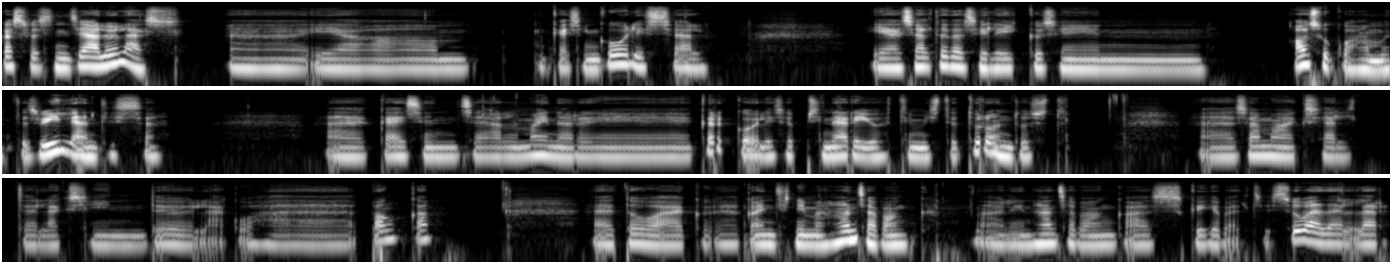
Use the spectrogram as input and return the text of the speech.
kasvasin seal üles ja käisin koolis seal ja sealt edasi liikusin asukoha mõttes Viljandisse käisin seal Mainori kõrgkoolis, õppisin ärijuhtimist ja turundust samaaegselt läksin tööle kohe panka too aeg kandis nime Hansapank, olin Hansapangas kõigepealt siis suveteller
